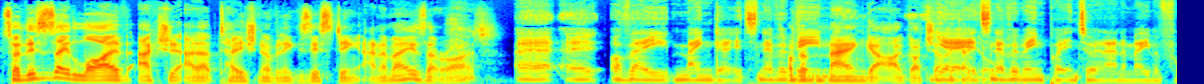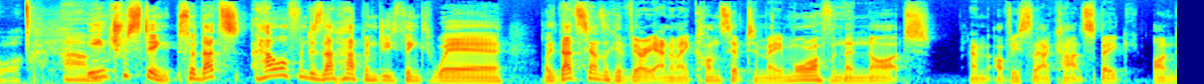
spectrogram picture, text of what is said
So this is a live action adaptation of an existing anime, is that right? Uh, uh, of a manga. It's never Of been a manga. I gotcha. Yeah, okay, it's cool. never been put into an anime before. Um, Interesting. So that's how often does that happen? Do you think where like that sounds like a very anime concept to me? More often than not, and obviously I can't speak on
